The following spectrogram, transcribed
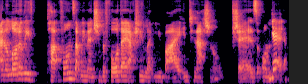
And a lot of these platforms that we mentioned before, they actually let you buy international shares on yeah. There.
